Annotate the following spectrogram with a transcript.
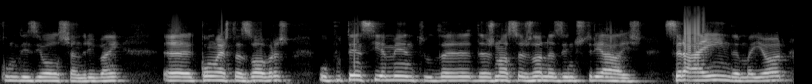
como dizia o Alexandre e bem, uh, com estas obras, o potenciamento de, das nossas zonas industriais será ainda maior,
